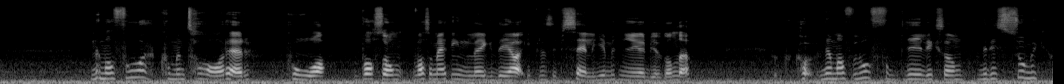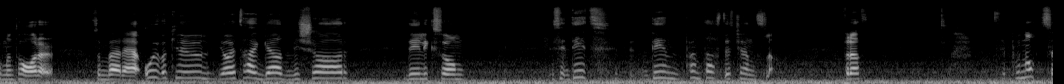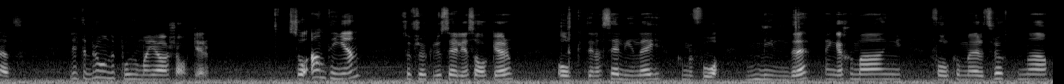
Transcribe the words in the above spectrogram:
när man får kommentarer på vad som, vad som är ett inlägg där jag i princip säljer mitt nya erbjudande. När man då får bli liksom, när det är så mycket kommentarer som bara är oj vad kul, jag är taggad, vi kör. Det är liksom, det är, ett, det är en fantastisk känsla. För att på något sätt lite beroende på hur man gör saker. Så antingen så försöker du sälja saker och dina säljinlägg kommer få mindre engagemang, folk kommer tröttna.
